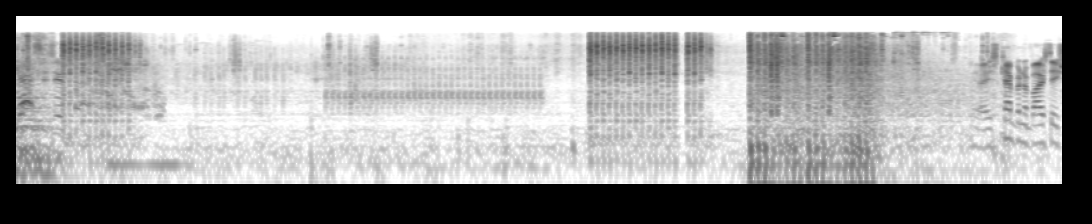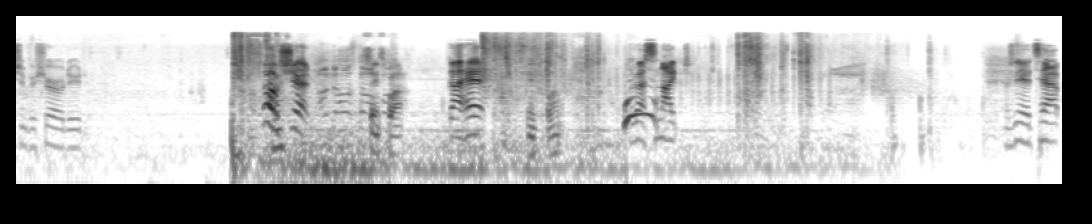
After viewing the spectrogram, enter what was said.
Gas is inbound. Yeah, he's camping a buy station for sure, dude. Oh shit! Same spot. Got hit. Same spot. I got sniped. I just need a tap.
